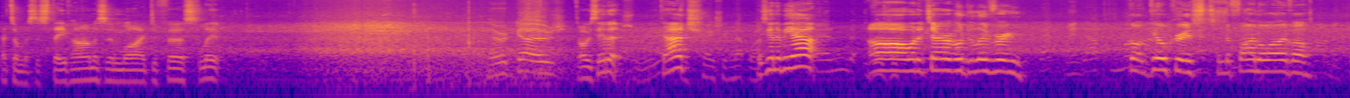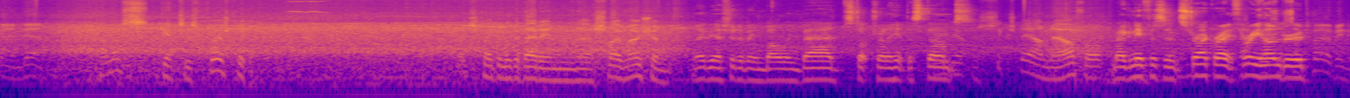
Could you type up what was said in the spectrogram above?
That's almost a Steve Harmison wide to first slip. There it goes. Oh, he's hit it. Catch. Chasing that one. He's going to be out. Oh, what a terrible delivery. That went up Got Gilchrist in the final over. time it came down. Thomas gets his first wicket. Let's take a look at that in uh, slow motion. Maybe I should have been bowling bad. Stop trying to hit the stumps. Six down now for Magnificent. Strike rate That was a 300. superb innings.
